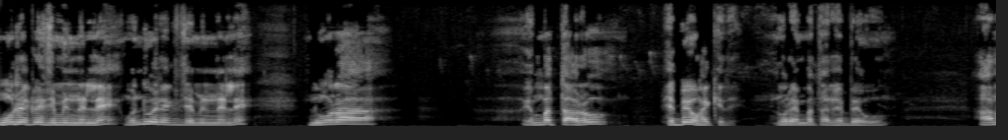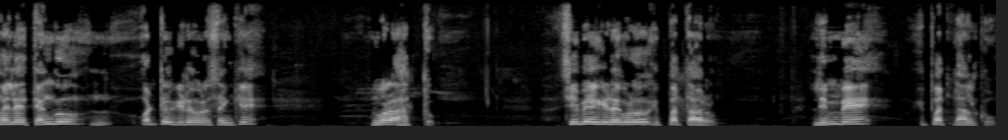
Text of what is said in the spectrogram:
ಮೂರು ಎಕರೆ ಜಮೀನಿನಲ್ಲೇ, ಒಂದೂವರೆ ಎಕರೆ ಜಮೀನಿನಲ್ಲಿ ನೂರ ಎಂಬತ್ತಾರು ಹೆಬ್ಬೇವು ಹಾಕಿದೆ. ನೂರ ಎಂಬತ್ತಾರು ಹೆಬ್ಬೇವು. ಆಮೇಲೆ ತೆಂಗು, ಒಟ್ಟು ಗಿಡಗಳ ಸಂಖ್ಯೆ ನೂರ ಹತ್ತು. ಸೀಬೆ ಗಿಡಗಳು ಇಪ್ಪತ್ತಾರು. ಲಿಂಬೆ ಇಪ್ಪತ್ನಾಲ್ಕು.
